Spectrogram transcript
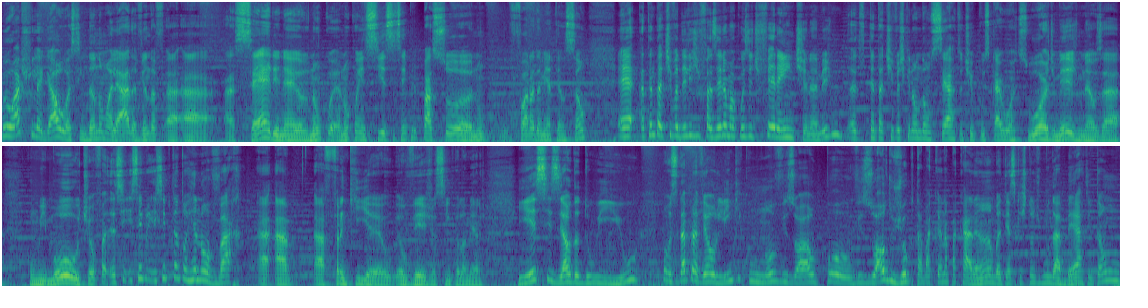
Eu acho legal, assim, dando uma olhada, vendo a, a, a- a série, né? Eu não, eu não conhecia, assim, sempre passou num- fora da minha atenção. É a tentativa deles de fazerem uma coisa diferente, né? Mesmo as tentativas que não dão certo, tipo Skyward Sword mesmo, né? Usar com emote. Ou assim, sempre, sempre tentam renovar a, a, a franquia, eu, eu vejo, assim, pelo menos. E esse Zelda do Wii U, pô, você dá pra ver o Link com um novo visual. Pô, o visual do jogo tá bacana pra caramba, tem essa questão de mundo aberto. Então,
